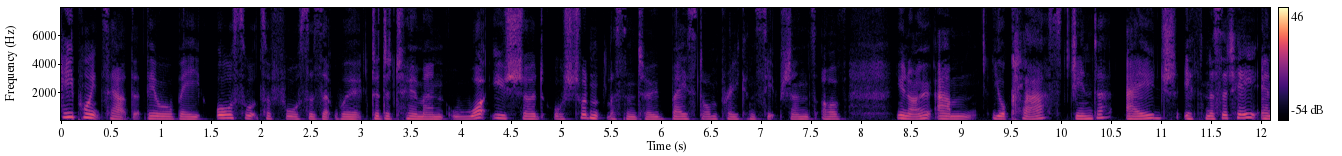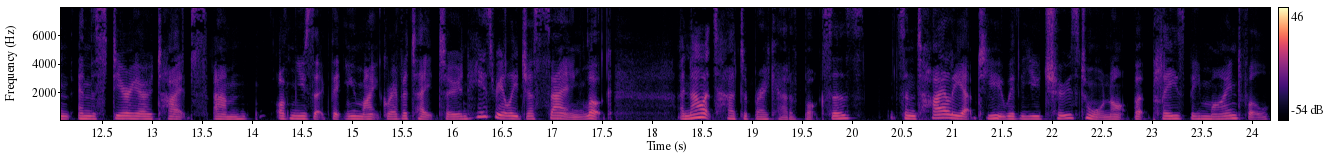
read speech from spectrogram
He points out that there will be all sorts of forces at work to determine what you should or shouldn't listen to based on preconceptions of, you know, um, your class, gender, age, ethnicity, and, and the stereotypes um, of music that you might gravitate to. And he's really just saying, look, I know it's hard to break out of boxes. It's entirely up to you whether you choose to or not, but please be mindful.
